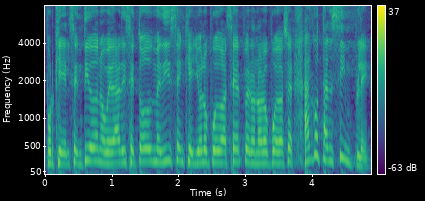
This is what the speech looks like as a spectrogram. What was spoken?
Porque el sentido de novedad dice, todos me dicen que yo lo puedo hacer, pero no lo puedo hacer. Algo tan simple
